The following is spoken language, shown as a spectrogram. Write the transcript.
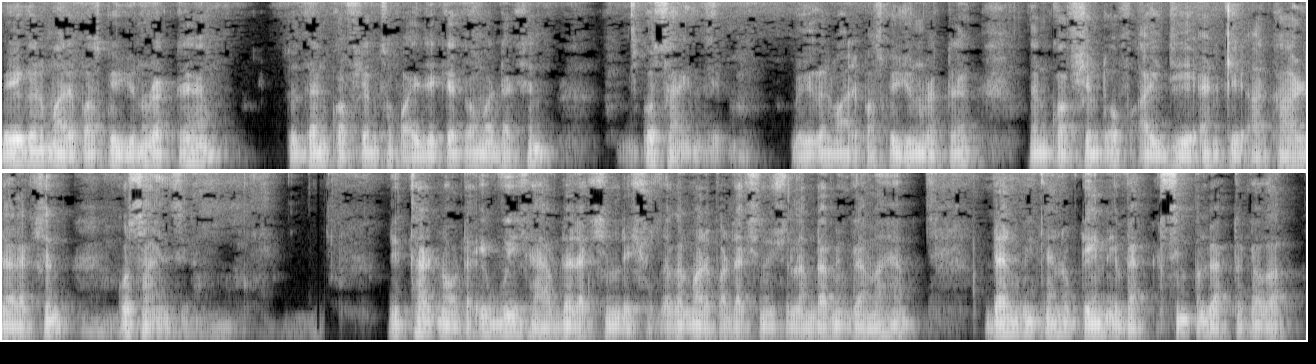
भाई, अगर हमारे पास कोई यूनिट वेक्टर है तो then coefficients of I J K हमारे डायरेक्शन को साइंस भाई, अगर हमारे पास कोई यूनिट वेक्टर है then coefficient of I J and K are called direction cosines The third note, if we have direction ratios, अगर हमारे पास direction ratio lambda में gamma है, then we can obtain a vector, simple vector क्या होगा?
